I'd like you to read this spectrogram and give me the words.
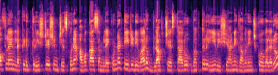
ఆఫ్లైన్ లెక్కడికి రిజిస్ట్రేషన్ చేసుకునే అవకాశం లేకుండా టీటీడీ వారు బ్లాక్ చేస్తారు. భక్తులు ఈ విషయాన్ని గమనించుకోగలరు.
